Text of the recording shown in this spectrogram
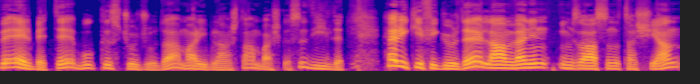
ve elbette bu kız çocuğu da Marie Blanche'tan başkası değildi. Her iki figürde Lanvin'in imzasını taşıyan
